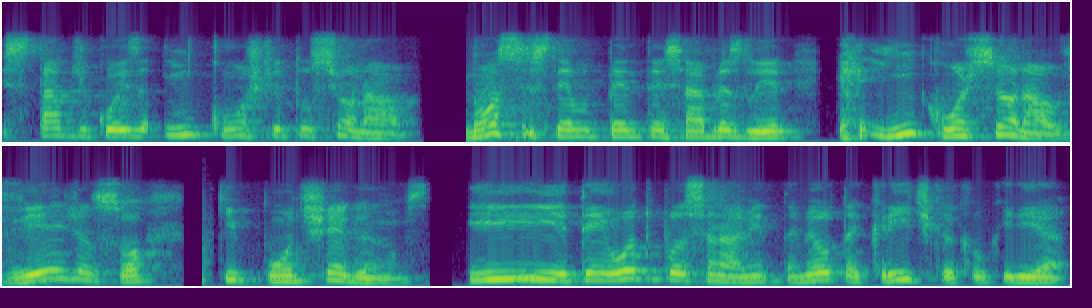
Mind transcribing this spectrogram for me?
estado de coisa inconstitucional. Nosso sistema penitenciário brasileiro é inconstitucional. Veja só que ponto chegamos. E tem outro posicionamento também, outra crítica que eu queria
